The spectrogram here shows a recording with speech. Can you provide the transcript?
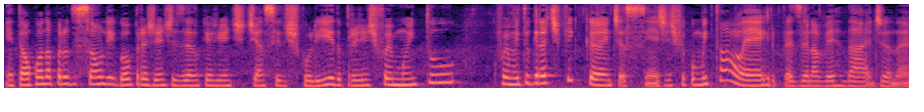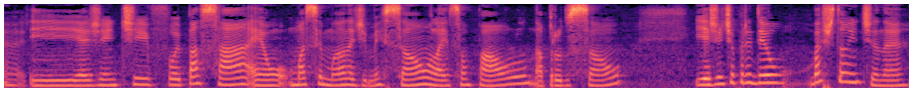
Então, quando a produção ligou para a gente dizendo que a gente tinha sido escolhido, para a gente foi muito foi muito gratificante assim. A gente ficou muito alegre para dizer na verdade né? E a gente foi passar é uma semana de imersão lá em São Paulo na produção. E a gente aprendeu bastante, né?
